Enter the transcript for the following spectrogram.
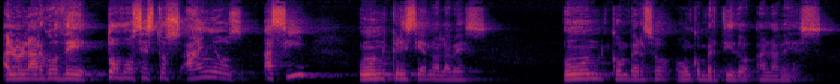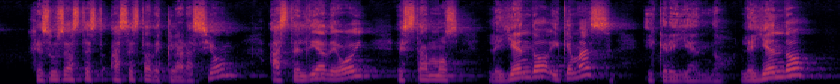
a lo largo de todos estos años? Así, un cristiano a la vez, un converso o un convertido a la vez. Jesús hace esta declaración. Hasta el día de hoy estamos leyendo y qué más? Y creyendo. Leyendo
